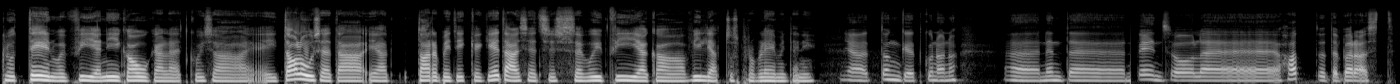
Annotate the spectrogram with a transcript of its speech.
gluteen võib viia nii kaugele, et kui sa ei talu seda ja tarbid ikkagi edasi, et siis see võib viia ka viljatusprobleemideni ja et ongi, et kuna noh, äh, nende peensoole hattude pärast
